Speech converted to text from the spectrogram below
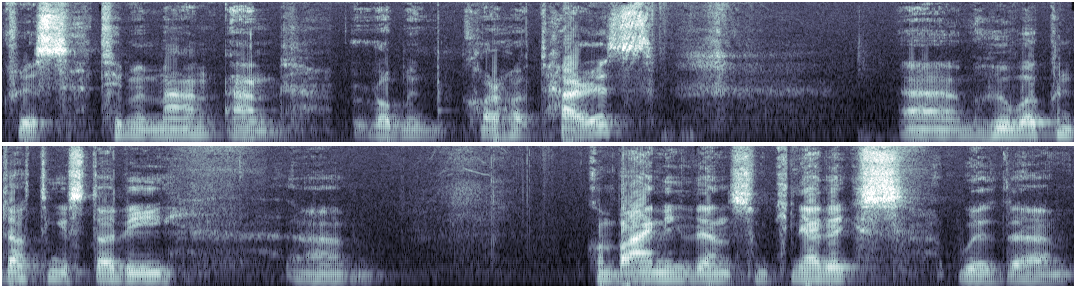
Chris Timmermann and Robin Carhart Harris, um, who were conducting a study um, combining then some kinetics with um,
